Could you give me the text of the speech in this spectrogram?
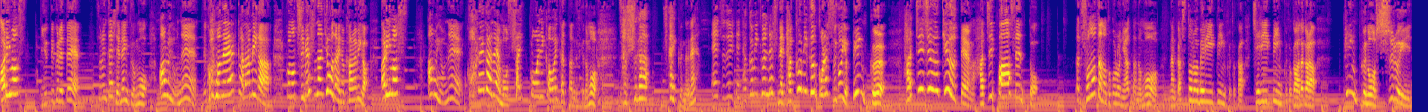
ありますって言ってくれて、それに対してレン君も、あるよね。で、このね、絡みが、このチベスナ兄弟の絡みがあります。あるよね。これがね、もう最高に可愛かったんですけども、さすが、スカイ君だね。えー続いて、たくみくんですね。たくみくんこれすごいよ。ピンク、89.8%。だってその他のところにあったのも、なんかストロベリーピンクとか、チェリーピンクとか、だから、ピンクの種類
